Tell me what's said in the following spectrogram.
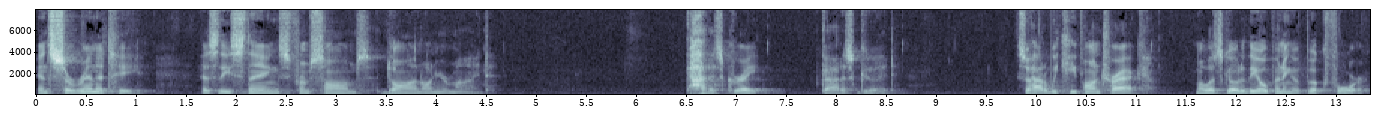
and serenity as these things from Psalms dawn on your mind. God is great, God is good. So, how do we keep on track? Well, let's go to the opening of Book 4.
